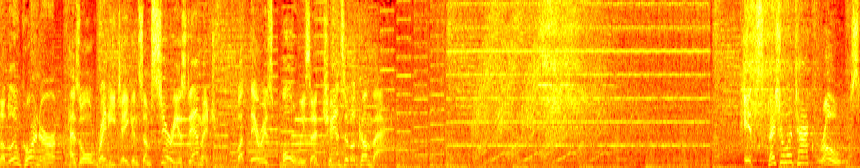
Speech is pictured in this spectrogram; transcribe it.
The blue corner has already taken some serious damage, but there is always a chance of a comeback. It's Special Attack Rose.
